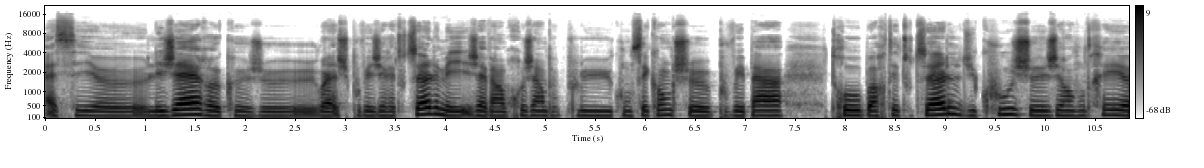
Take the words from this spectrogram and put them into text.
assez euh, légères, que je, voilà, je pouvais gérer toute seule, mais j'avais un projet un peu plus conséquent que je pouvais pas trop porter toute seule. Du coup, j'ai rencontré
